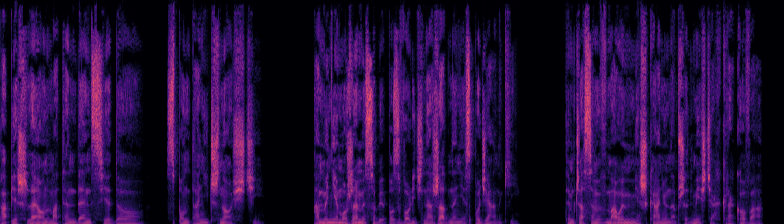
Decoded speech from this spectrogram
Papież Leon ma tendencję do spontaniczności, a my nie możemy sobie pozwolić na żadne niespodzianki. Tymczasem w małym mieszkaniu na przedmieściach Krakowa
